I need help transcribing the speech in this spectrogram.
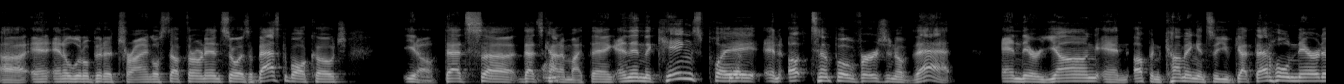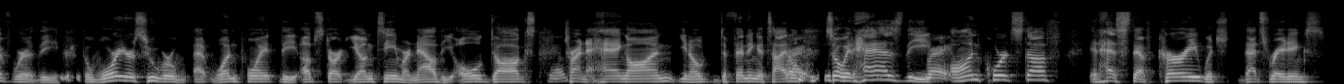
Uh, and, and, a little bit of triangle stuff thrown in. So as a basketball coach, you know, that's uh that's kind of my thing. And then the Kings play yep. an up tempo version of that and they're young and up and coming and so you've got that whole narrative where the the warriors who were at one point the upstart young team are now the old dogs yep. trying to hang on you know defending a title right. so it has the right. on court stuff it has steph curry which that's ratings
